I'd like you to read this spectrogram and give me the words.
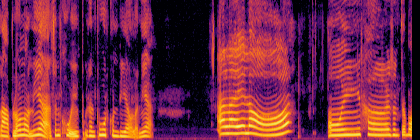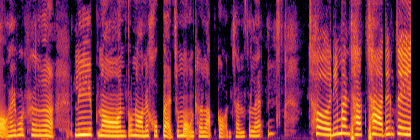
หลับแล้วเหรอเนี่ย ฉันคุยฉันพูดคนเดียวเหรอเนี่ย อะไรเหรอ โอ้ยเธอ ฉันจะบอกให้พวกเธออะรีบนอนต้องนอนให้ครบแปดชั่วโมง เธอหลับก่อนฉันซะแล้ว เธอนี่มันชักช้าจริง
